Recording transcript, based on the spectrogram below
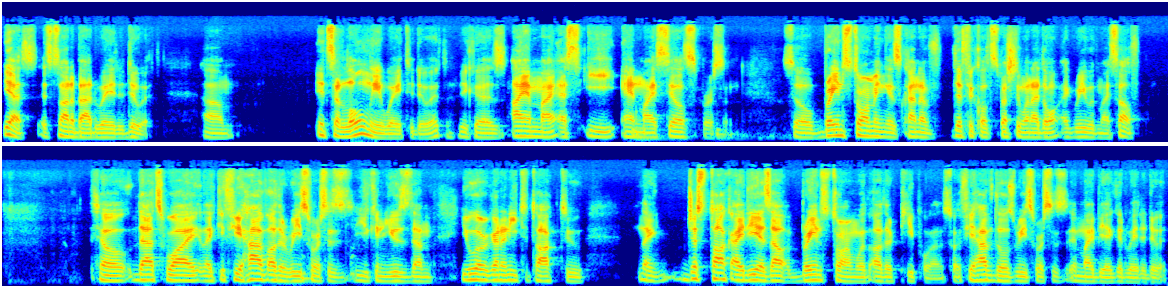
yes, it's not a bad way to do it. Um, it's a lonely way to do it because I am my SE and my salesperson. So brainstorming is kind of difficult, especially when I don't agree with myself. So that's why, like, if you have other resources, you can use them. You are going to need to talk to, like, just talk ideas out, brainstorm with other people. And so if you have those resources, it might be a good way to do it.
